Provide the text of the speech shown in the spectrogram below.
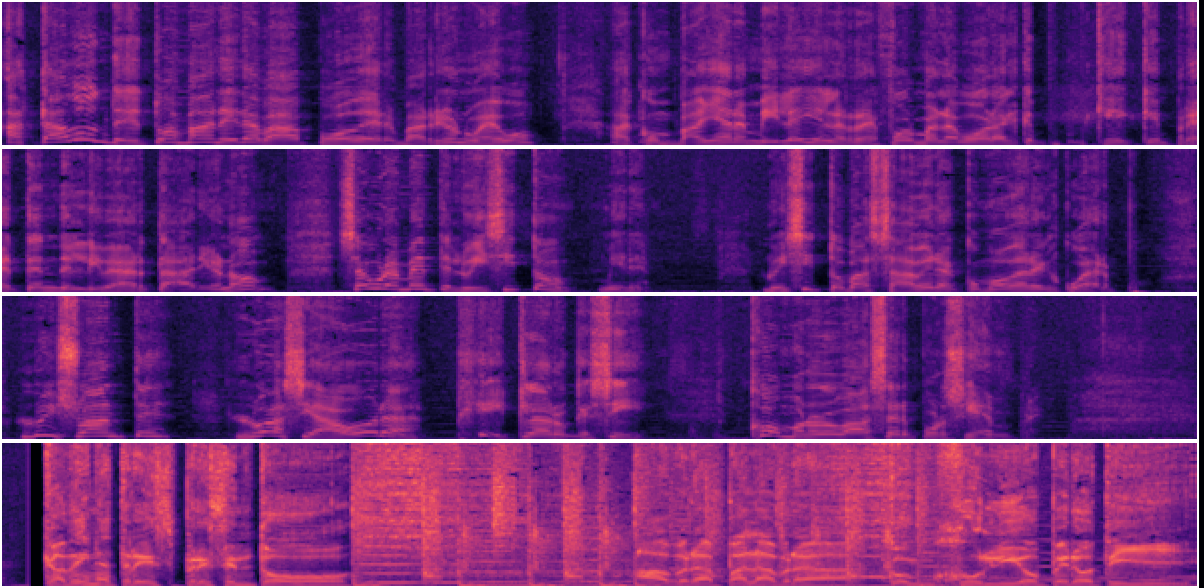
¿Hasta dónde de todas maneras va a poder Barrio Nuevo acompañar a mi ley en la reforma laboral que, que pretende el libertario? ¿no? Seguramente Luisito, mire, Luisito va a saber acomodar el cuerpo. ¿Lo hizo antes? ¿Lo hace ahora? Sí, claro que sí. ¿Cómo no lo va a hacer por siempre? Cadena 3 presentó Abra Palabra con Julio Perotti.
